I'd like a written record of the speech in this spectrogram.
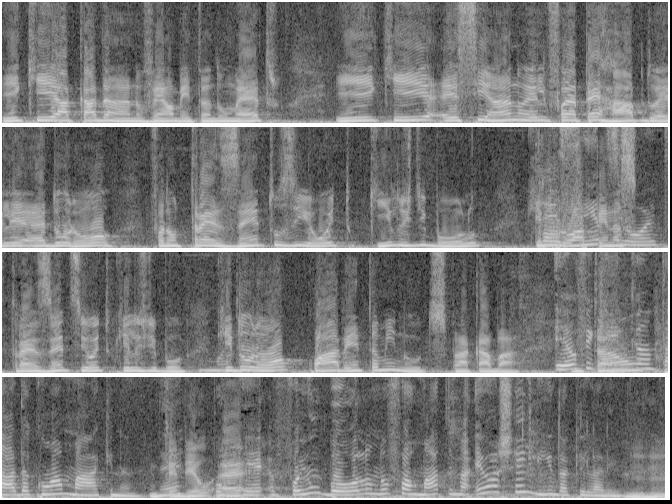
e que a cada ano vem aumentando um metro e que esse ano ele foi até rápido, ele é, durou, foram 308 quilos de bolo que 308. durou apenas 308 quilos de bolo, Muito que durou 40 minutos para acabar. Eu então, fiquei encantada com a máquina. Né? Entendeu? Né? Porque é... foi um bolo no formato de. Eu achei lindo aquilo ali. Uhum.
